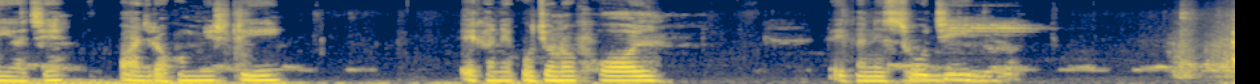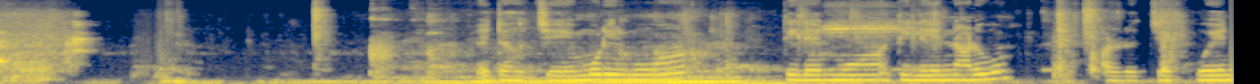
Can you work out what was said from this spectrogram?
এই আছে পাঁচ রকম মিষ্টি। এখানে কুচনো ফল, এখানে সুজি। এটা হচ্ছে মুড়ির মোয়া, তিলের মোয়া, তিলের নাড়ু। আর হচ্ছে খোয়ের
